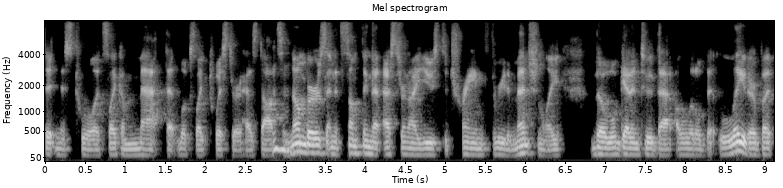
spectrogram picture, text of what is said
fitness tool. It's like a mat that looks like Twister. It has dots mm-hmm. and numbers, and it's something that Esther and I use to train three-dimensionally. Though we'll get into that a little bit later. But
